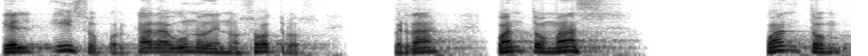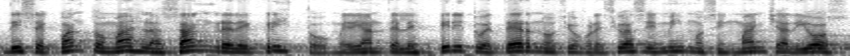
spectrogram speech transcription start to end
que él hizo por cada uno de nosotros, ¿verdad? Cuanto más Cuánto, dice, cuánto más la sangre de Cristo, mediante el Espíritu Eterno, se ofreció a sí mismo sin mancha a Dios,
